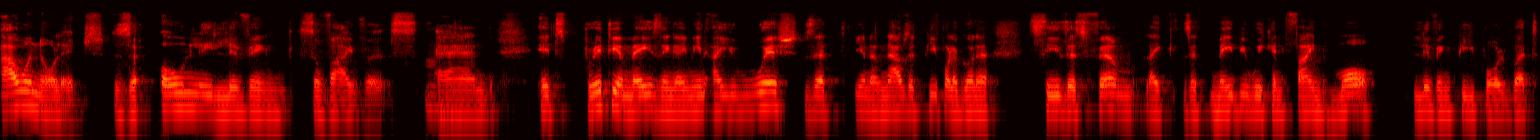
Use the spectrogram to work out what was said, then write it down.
our knowledge, the only living survivors. Mm-hmm. And it's pretty amazing. I mean, I wish that, you know, now that people are going to see this film, like that maybe we can find more living people. But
